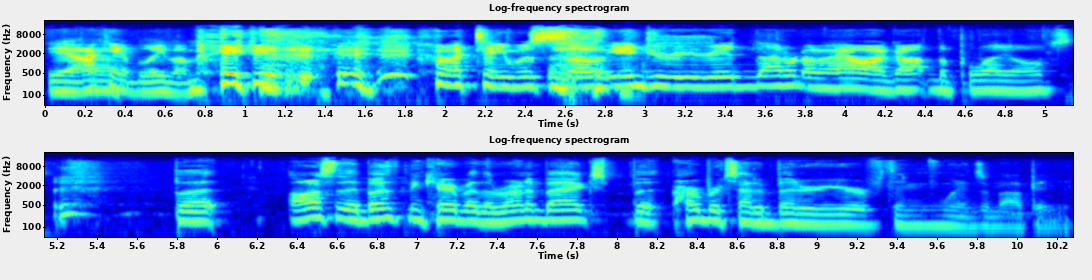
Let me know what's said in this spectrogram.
Yeah, I uh, can't believe I made it. My team was so injury ridden. I don't know how I got in the playoffs. But honestly, they've both been carried by the running backs. But Herbert's had a better year than Wentz, in my opinion.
